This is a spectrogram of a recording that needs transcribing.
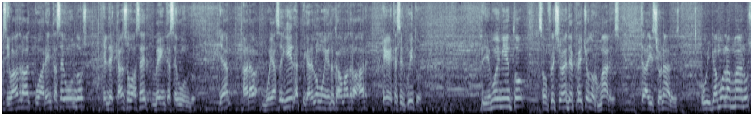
Si vas a trabajar 40 segundos, el descanso va a ser 20 segundos. Ya, ahora voy a seguir a explicarles los movimientos que vamos a trabajar en este circuito. Primer movimiento son flexiones de pecho normales, tradicionales. Ubicamos las manos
